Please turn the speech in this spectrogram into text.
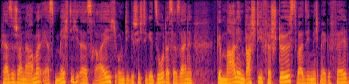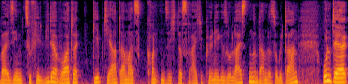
persischer Name. Er ist mächtig, er ist reich und die Geschichte geht so, dass er seine Gemahlin Vashti verstößt, weil sie ihm nicht mehr gefällt, weil sie ihm zu viel Widerworte gibt. Ja, damals konnten sich das reiche Könige so leisten und haben das so getan. Und der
